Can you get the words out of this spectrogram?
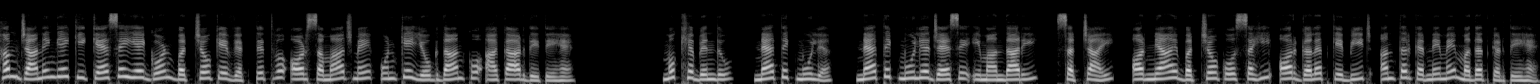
हम जानेंगे कि कैसे ये गुण बच्चों के व्यक्तित्व और समाज में उनके योगदान को आकार देते हैं। मुख्य बिंदु, नैतिक मूल्य नैतिक मूल्य जैसे ईमानदारी सच्चाई और न्याय बच्चों को सही और गलत के बीच अंतर करने में मदद करते हैं।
